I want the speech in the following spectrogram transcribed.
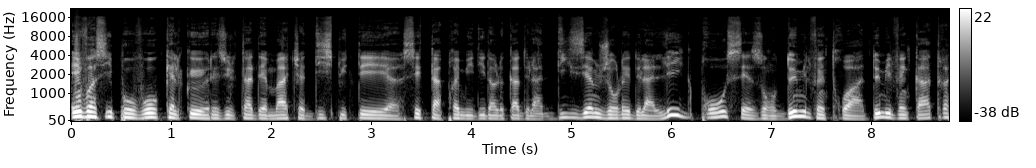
Et voici pour vous quelques résultats des matchs disputés euh, cet après-midi dans le cadre de la dixième journée de la Ligue Pro saison 2023-2024.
